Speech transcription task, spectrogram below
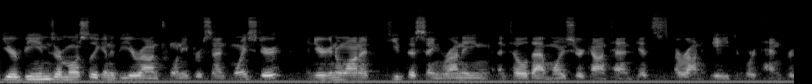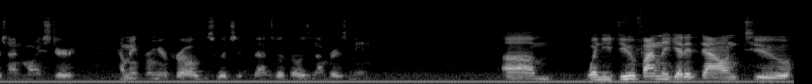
Your beams are mostly going to be around 20% moisture and you're going to want to keep this thing running until that moisture content gets around 8 or 10% moisture coming from your probes, which that's what those numbers mean. Um, when you do finally get it down to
